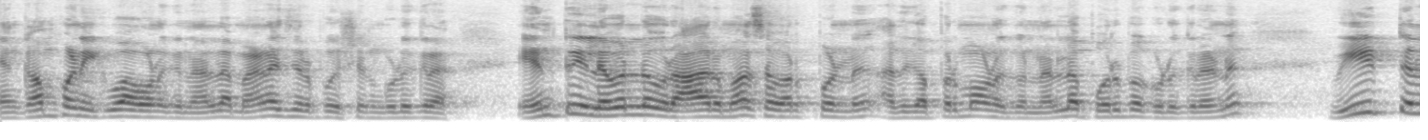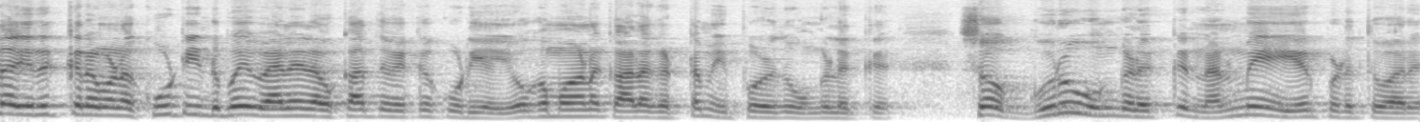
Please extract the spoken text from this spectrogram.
என் கம்பெனிக்கு வா. உனக்கு நல்ல மேனேஜர் பொசிஷன் கொடுக்குறேன். என்ட்ரி லெவலில் ஒரு ஆறு மாதம் ஒர்க் பண்ணு. அதுக்கப்புறமா உனக்கு நல்ல பொறுப்பை கொடுக்குறேன்னு வீட்டில் இருக்கிறவனை கூட்டிகிட்டு போய் வேலையில் உட்காந்து வைக்கக்கூடிய யோகமான காலகட்டம் இப்பொழுது உங்களுக்கு. ஸோ குரு உங்களுக்கு நன்மையை ஏற்படுத்துவார்.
